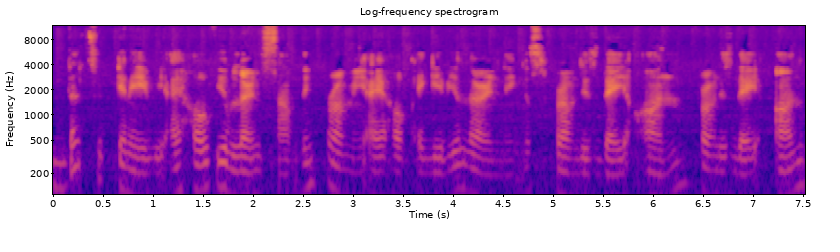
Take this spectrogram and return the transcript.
that's it Kanavi. I hope you've learned something from me. I hope I give you learnings from this day on, from this day on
